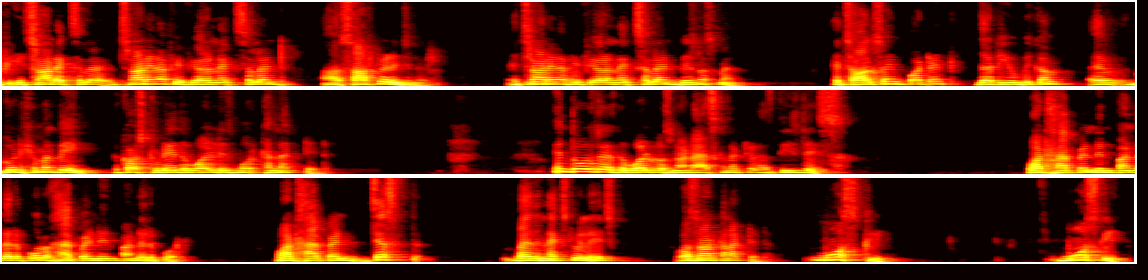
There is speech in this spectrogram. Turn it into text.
if it's not excellent, it's not enough if you are an excellent uh, software engineer. It's not enough if you are an excellent businessman. It's also important that you become a good human being because today the world is more connected. In those days, the world was not as connected as these days. What happened in Pandharpur happened in Pandharpur. What happened just by the next village was not connected. Mostly. Mostly.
